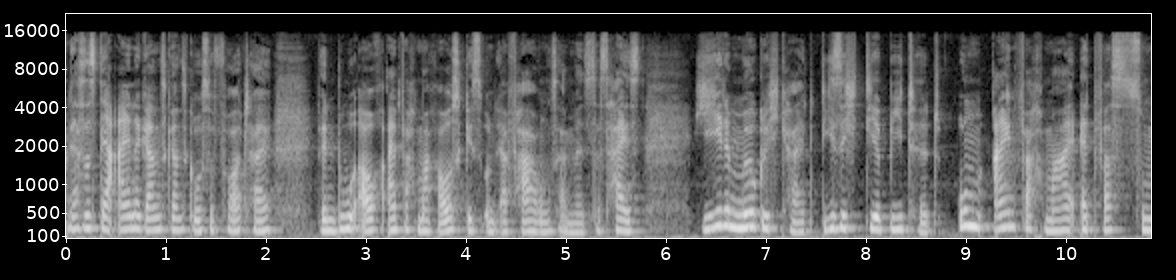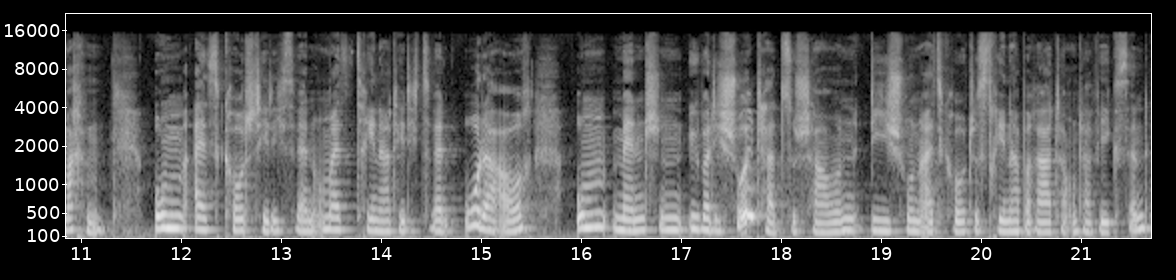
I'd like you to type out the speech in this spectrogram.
Das ist der eine ganz, ganz große Vorteil, wenn du auch einfach mal rausgehst und Erfahrung sammelst. Das heißt, jede Möglichkeit, die sich dir bietet, um einfach mal etwas zu machen, um als Coach tätig zu werden, um als Trainer tätig zu werden oder auch um Menschen über die Schulter zu schauen, die schon als Coaches, Trainer, Berater unterwegs sind,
